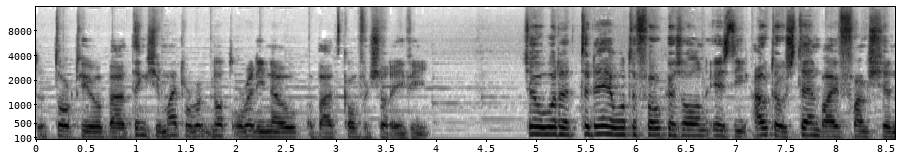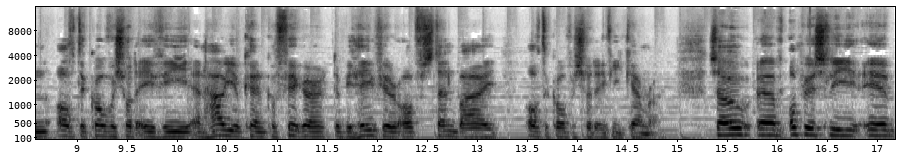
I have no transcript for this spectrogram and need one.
to talk to you about things you might not already know about ConferenceSHOT AV. So what I, today I want to focus on is the auto standby function of the ConferenceSHOT AV and how you can configure the behavior of standby of the ConferenceSHOT AV camera. So uh, obviously uh,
